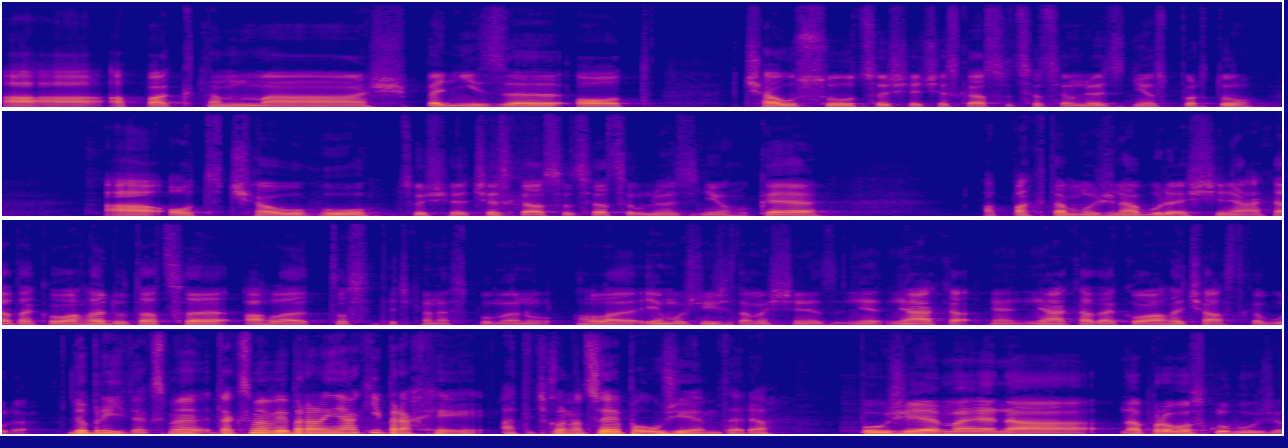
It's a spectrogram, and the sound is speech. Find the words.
a, a pak tam máš peníze od Čausu, což je Česká asociace univerzitního sportu, a od Čauhu, což je Česká asociace univerzitního hokeje. A pak tam možná bude ještě nějaká takováhle dotace, ale to si teďka nevzpomenu. Ale je možný, že tam ještě ně, ně, nějaká, ně, nějaká takováhle částka bude. Dobrý, tak jsme, tak jsme vybrali nějaký prachy a teďko na co je použijeme teda? Použijeme je na, na provoz klubu, že?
